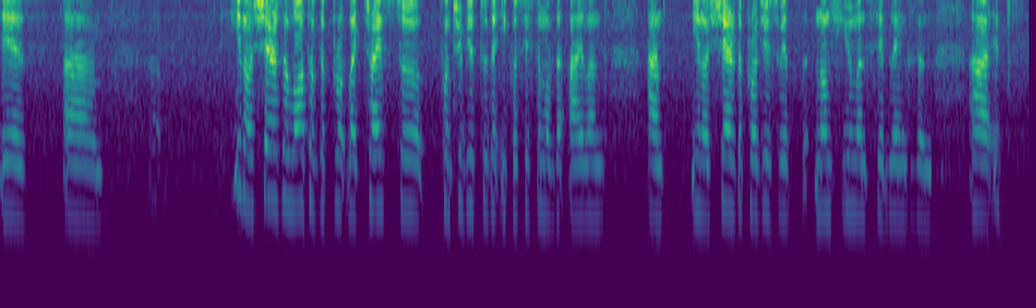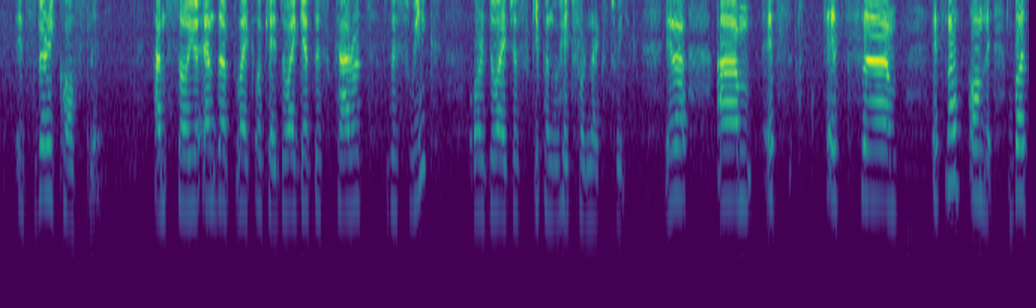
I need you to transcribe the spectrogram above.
is um, you know shares a lot of the pro- like tries to contribute to the ecosystem of the island and you know share the produce with non-human siblings and uh, it's it's very costly. And so you end up like okay do i get this carrot this week or do i just skip and wait for next week? You know um, it's it's um, it's not only but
